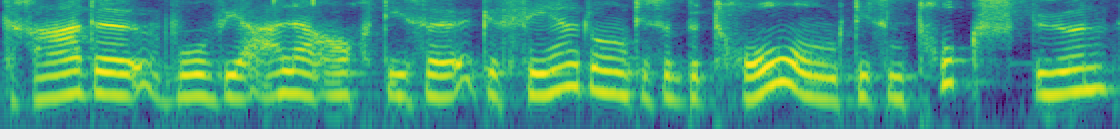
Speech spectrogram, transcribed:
gerade wo wir alle auch diese Gefährdung, diese Bedrohung, diesen Druck spüren,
